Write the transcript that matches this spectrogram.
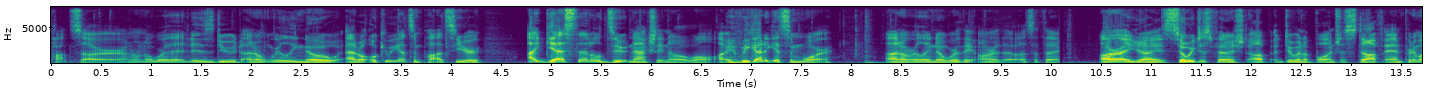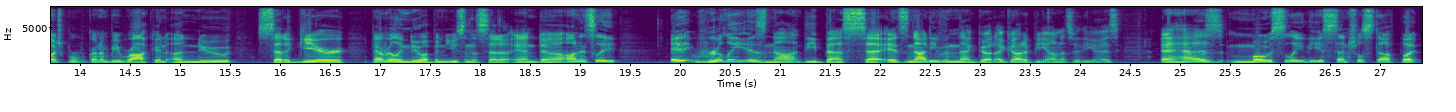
pots are. I don't know where that is, dude. I don't really know at all. Okay, we got some pots here. I guess that'll do. No, actually, no, it won't. We gotta get some more. I don't really know where they are though, that's the thing. Alright guys, so we just finished up doing a bunch of stuff and pretty much we're going to be rocking a new set of gear. Not really new, I've been using the set of, and uh, honestly, it really is not the best set. It's not even that good, I gotta be honest with you guys. It has mostly the essential stuff, but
